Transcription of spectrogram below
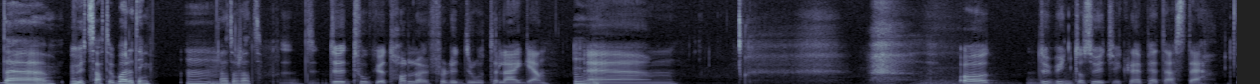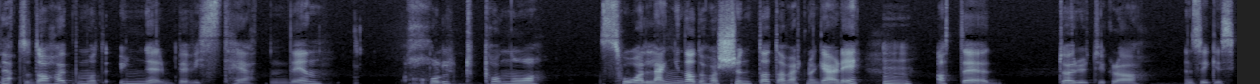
Det utsetter jo bare ting, Mm. rett og slett. Det tok jo et halvår før du dro til legen. Mm. Um, og du begynte også å utvikle PTSD. Ja. Så da har på en måte underbevisstheten din holdt på noe så lenge, da du har skjønt at det har vært noe galt, Mm. at det, du har utvikla en psykisk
